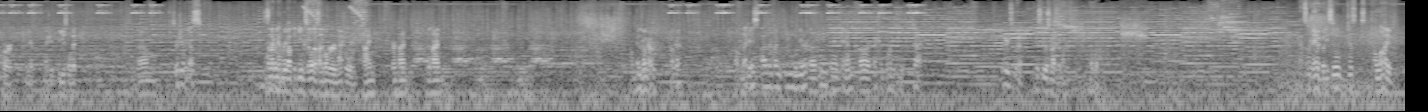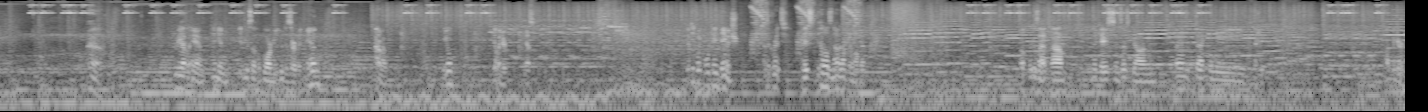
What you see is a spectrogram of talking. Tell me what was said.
for, you know, make it easily. Um, so yes. It's not going to the it's actual time, time, time. Okay, okay, that is and, and to attack. Okay, but he's still just alive. Uh, we have a hand. Minion, give yourself a warning, you deserve it. And, I don't know. Heal. Heal later. Yes. 50.14 damage. That's crit. This heal's not enough for Oh, at that. Um, in the case, since it's gone, then attack will. Up here.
